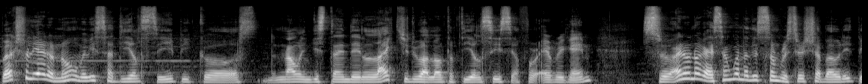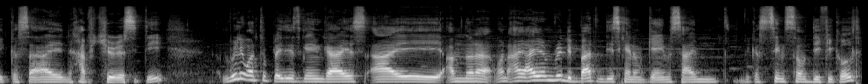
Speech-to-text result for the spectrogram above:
But actually I don't know. Maybe it's a DLC because now in this time they like to do a lot of DLCs for every game. So I don't know guys. I'm gonna do some research about it because I have curiosity. Really want to play this game guys. I I'm not a I, I am really bad in these kind of games. I'm because it seems so difficult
